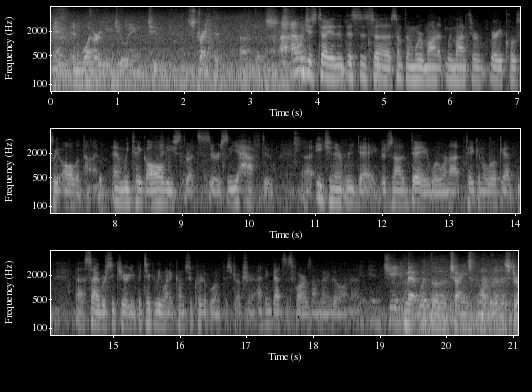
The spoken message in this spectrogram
And, and what are you doing to strengthen uh, those? I would just tell you that this is uh, something we're mon- we monitor very closely all the time, and we take all these threats seriously. You have to, uh, each and every day. There's not a day where we're not taking a look at uh, cybersecurity, particularly when it comes to critical infrastructure. I think that's as far as I'm going to go on that. Jake met with the Chinese foreign minister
